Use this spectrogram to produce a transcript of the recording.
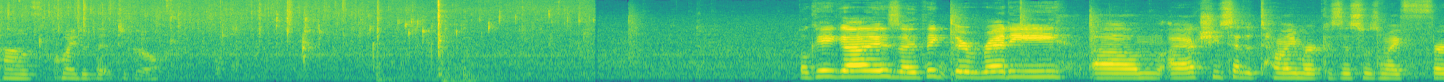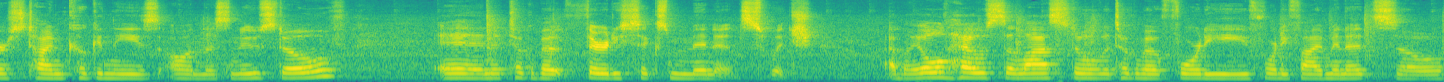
have quite a bit to go. Okay guys, I think they're ready. Um, I actually set a timer because this was my first time cooking these on this new stove. And it took about 36 minutes, which at my old house, the last stove, it took about 40, 45 minutes. So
